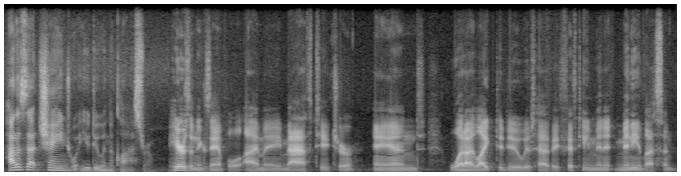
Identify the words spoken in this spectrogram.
How does that change what you do in the classroom? Here's an example. I'm a math teacher, and what I like to do is have a 15-minute mini lesson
